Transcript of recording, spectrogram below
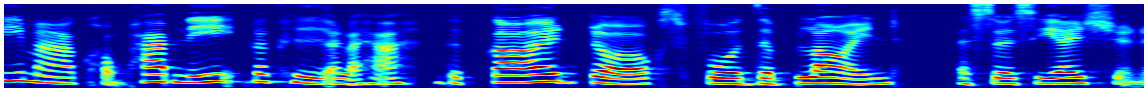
ที่มาของภาพนี้ก็คืออะไรคะ The Guide Dogs for the Blind Association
